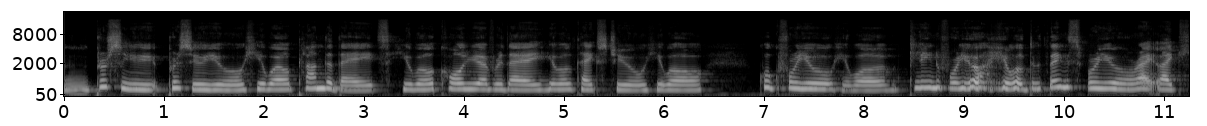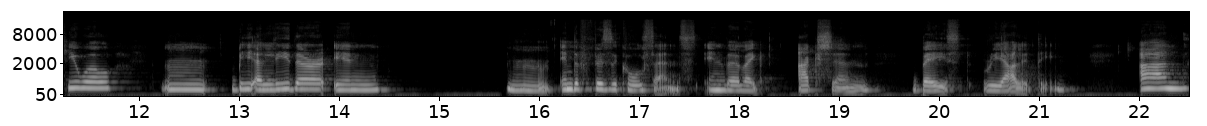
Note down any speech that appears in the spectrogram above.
mm, pursue pursue you. He will plan the dates. He will call you every day. He will text you. He will cook for you. He will clean for you. He will do things for you right? Like he will um, be a leader in um, in the physical sense in the like action based reality. And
